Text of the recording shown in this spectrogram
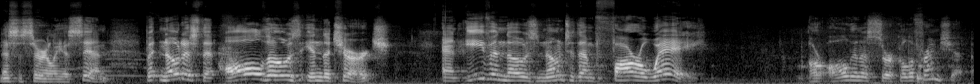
necessarily a sin. But notice that all those in the church, and even those known to them far away, are all in a circle of friendship.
